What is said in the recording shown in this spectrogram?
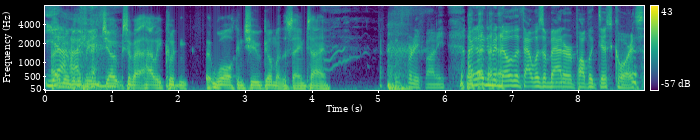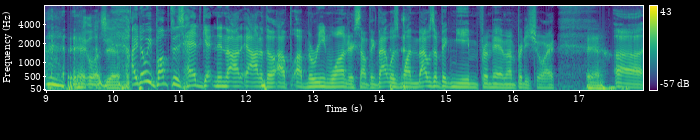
Yeah, I remember there being jokes about how he couldn't walk and chew gum at the same time. it's pretty funny. I didn't even know that that was a matter of public discourse. it was, yeah. I know he bumped his head getting in out, out of the uh, uh, Marine One or something. That was one. That was a big meme from him. I'm pretty sure. Yeah. Uh,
